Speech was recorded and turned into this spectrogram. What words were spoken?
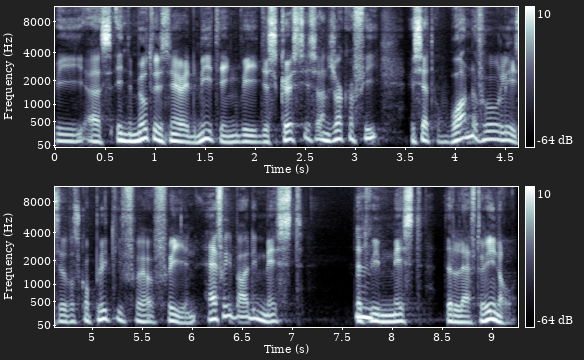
we as in the multidisciplinary meeting we discussed this angiography. We said wonderful release. It was completely free, and everybody missed that Mm. we missed the left renal.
